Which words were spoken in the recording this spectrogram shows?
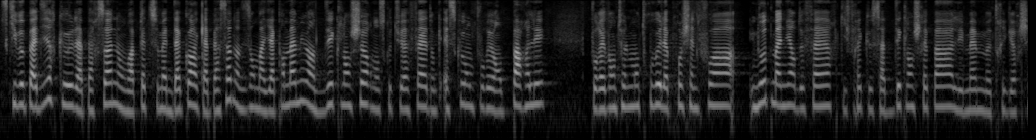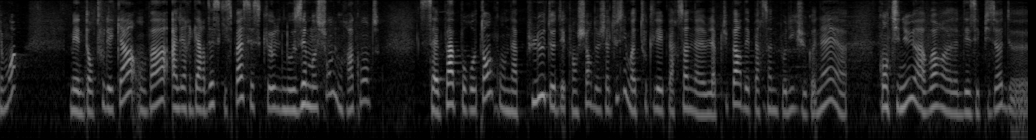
Ce qui ne veut pas dire que la personne, on va peut-être se mettre d'accord avec la personne en disant bah, il y a quand même eu un déclencheur dans ce que tu as fait, donc est-ce qu'on pourrait en parler pour éventuellement trouver la prochaine fois une autre manière de faire qui ferait que ça ne déclencherait pas les mêmes triggers chez moi. Mais dans tous les cas, on va aller regarder ce qui se passe et ce que nos émotions nous racontent. C'est pas pour autant qu'on n'a plus de déclencheur de jalousie. Moi, toutes les personnes, la plupart des personnes polies que je connais euh, continuent à avoir euh, des épisodes euh,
